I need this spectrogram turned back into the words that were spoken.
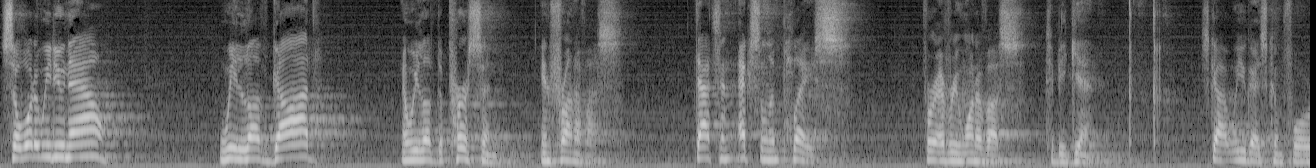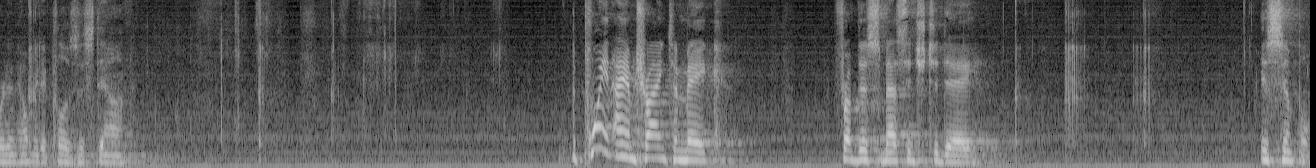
So, what do we do now? We love God and we love the person in front of us. That's an excellent place for every one of us to begin. Scott, will you guys come forward and help me to close this down? The point I am trying to make from this message today is simple.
